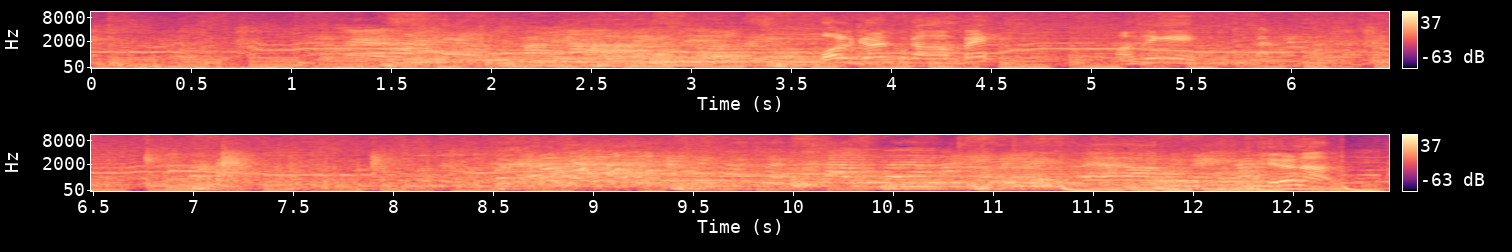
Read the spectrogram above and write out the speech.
All girls magkakampi? O, sige. Lang kasi. Sino na?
